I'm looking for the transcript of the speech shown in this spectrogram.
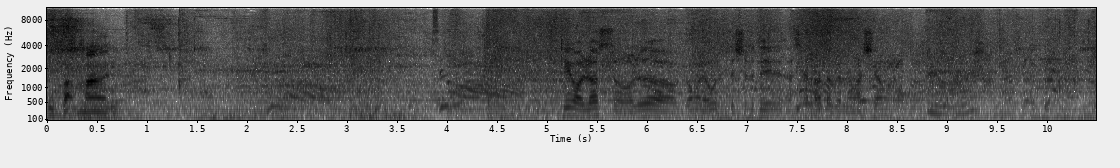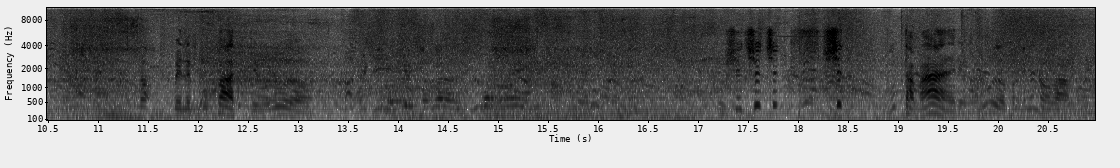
Puta madre. Qué goloso, boludo. Cómo le gusta. Yo le te hace rato que no vayamos. No, me lo empujaste, boludo. Oh, shit, shit, shit, shit. Puta madre, boludo. ¿Por qué no nos vamos?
